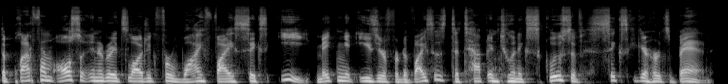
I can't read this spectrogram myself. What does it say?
The platform also integrates logic for Wi Fi 6E, making it easier for devices to tap into an exclusive 6 GHz band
